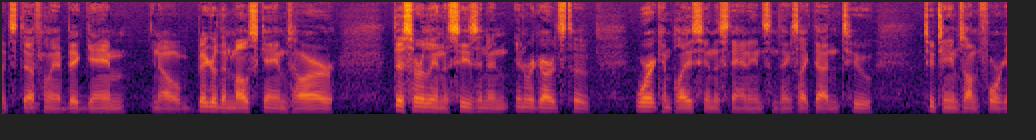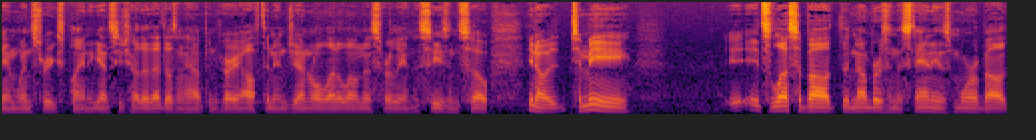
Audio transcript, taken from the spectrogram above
It's definitely a big game, you know, bigger than most games are this early in the season in, in regards to where it can place you in the standings and things like that. And two, two teams on four game win streaks playing mm-hmm. against each other, that doesn't happen very often in general, let alone this early in the season. So, you know, to me, it's less about the numbers and the standings, more about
